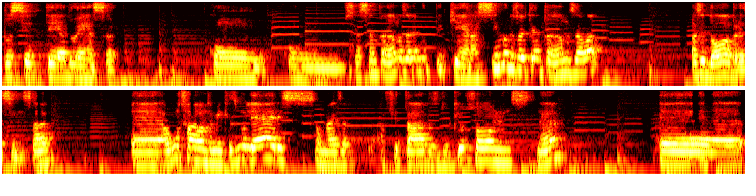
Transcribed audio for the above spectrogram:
você ter a doença com, com 60 anos é muito pequena. Acima dos 80 anos ela quase dobra, assim, sabe? É, alguns falam também que as mulheres são mais afetadas do que os homens, né? É,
